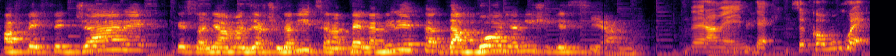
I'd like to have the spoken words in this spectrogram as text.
a festeggiare, che so, andiamo a mangiarci una pizza, una bella biretta, da buoni amici che siamo. Veramente. Se- comunque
